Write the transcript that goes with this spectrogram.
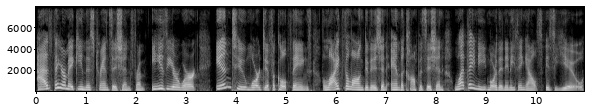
As they are making this transition from easier work into more difficult things like the long division and the composition, what they need more than anything else is you.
